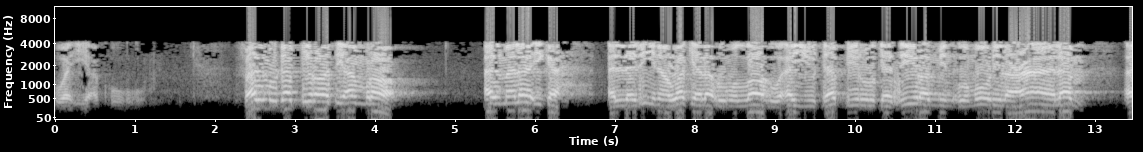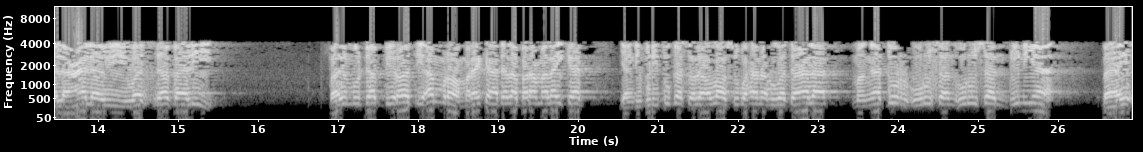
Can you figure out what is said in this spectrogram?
wa iyyakum. Fal mudabbirati amra al malaikah الذين وكلهم الله أن يدبروا كثيرا من أمور العالم العلوي والسفلي فالمدبرات أمرا mereka adalah para malaikat yang diberi tugas oleh Allah Subhanahu wa taala mengatur urusan-urusan dunia, baik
